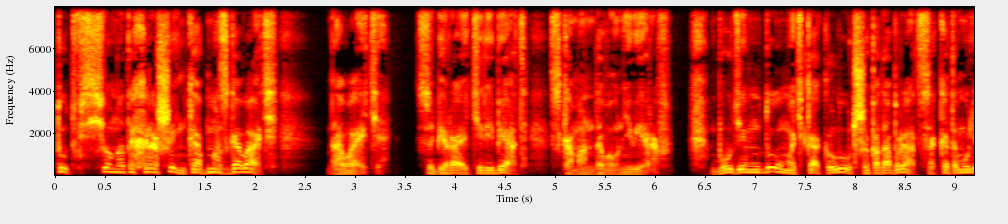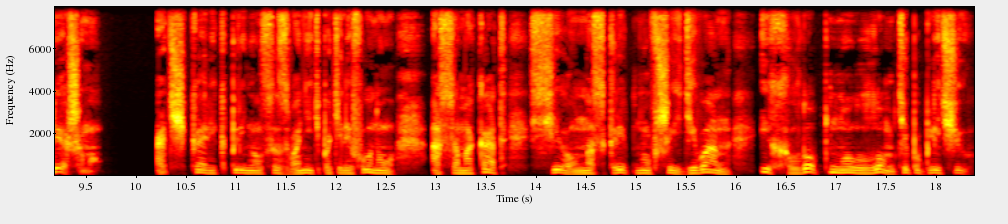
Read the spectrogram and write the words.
«Тут все надо хорошенько обмозговать. Давайте, собирайте ребят», — скомандовал Неверов. «Будем думать, как лучше подобраться к этому лешему». Очкарик принялся звонить по телефону, а самокат сел на скрипнувший диван и хлопнул ломти по плечу.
